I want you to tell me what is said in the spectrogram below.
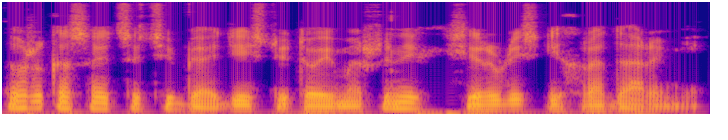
«То же касается тебя. Действия твоей машины фиксировались их радарами».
